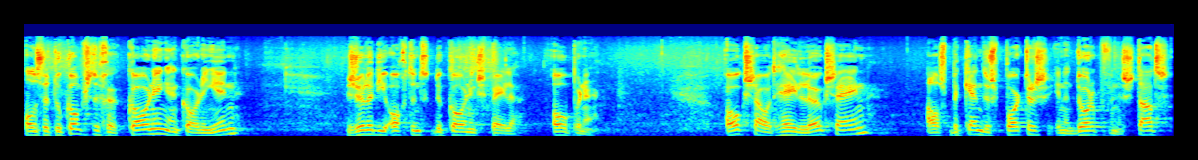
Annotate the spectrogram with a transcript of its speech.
Onze toekomstige koning en koningin zullen die ochtend de koningsspelen openen. Ook zou het heel leuk zijn als bekende sporters in een dorp of in een stad...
